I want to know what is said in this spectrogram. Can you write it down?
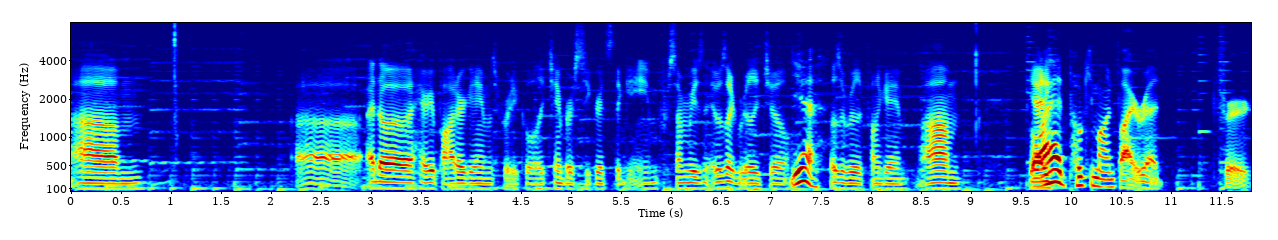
Um, uh, I had a Harry Potter game. It was pretty cool. Like Chamber of Secrets, the game. For some reason, it was like really chill. Yeah. It was a really fun game. Um, Well, yeah, I had Pokemon Fire Red for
